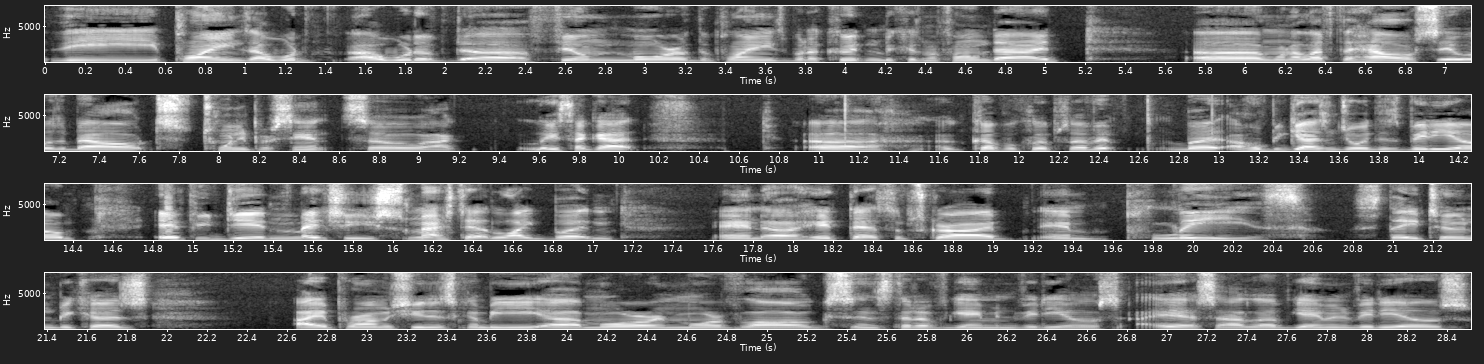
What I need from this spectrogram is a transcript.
the planes. I would I would have uh, filmed more of the planes, but I couldn't because my phone died. Uh, when I left the house, it was about twenty percent. So I, at least I got uh, a couple clips of it. But I hope you guys enjoyed this video. If you did, make sure you smash that like button and uh, hit that subscribe. And please stay tuned because I promise you there's going to be uh, more and more vlogs instead of gaming videos. Yes, I love gaming videos.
